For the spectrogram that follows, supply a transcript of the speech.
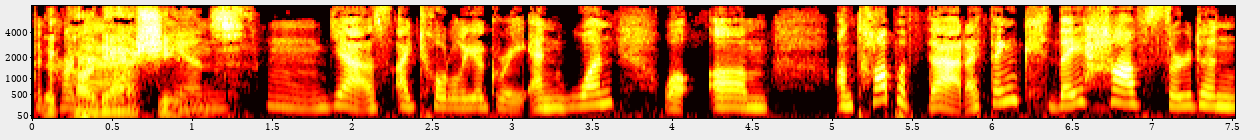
The the, Kardashians. Kardashians. Hmm, yes, I totally agree. And one, well, um, on top of that, I think they have certain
